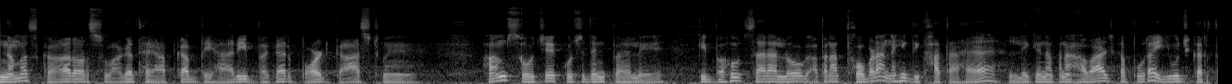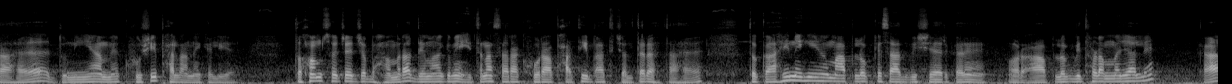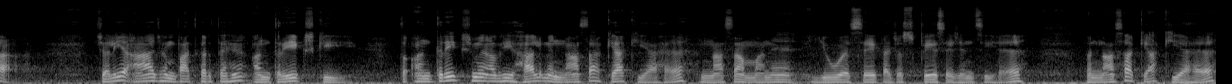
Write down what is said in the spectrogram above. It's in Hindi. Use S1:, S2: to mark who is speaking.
S1: नमस्कार और स्वागत है आपका बिहारी बगर पॉडकास्ट में। हम सोचे कुछ दिन पहले कि बहुत सारा लोग अपना थोबड़ा नहीं दिखाता है, लेकिन अपना आवाज़ का पूरा यूज़ करता है दुनिया में खुशी फैलाने के लिए। तो हम सोचे जब हमारा दिमाग में इतना सारा खुराफाती बात चलते रहता है तो काहे नहीं हम आप लोग के साथ भी शेयर करें और आप लोग भी थोड़ा मज़ा लें? का? चलिए आज हम बात करते हैं अंतरिक्ष की। तो अंतरिक्ष में अभी हाल में नासा क्या किया है? नासा माने यूएसए का जो स्पेस एजेंसी है तो नासा क्या किया है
